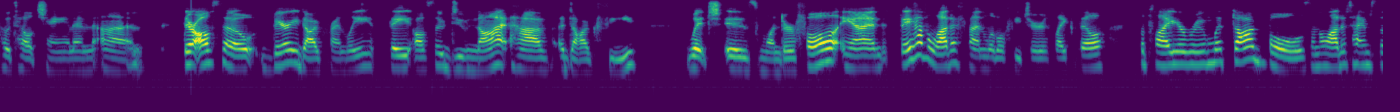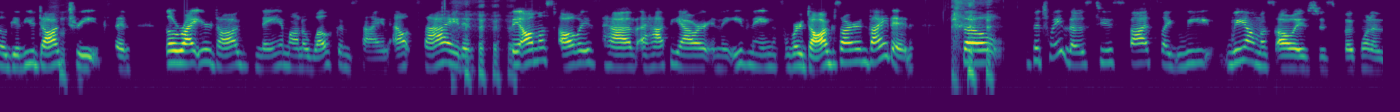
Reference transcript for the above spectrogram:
hotel chain, and um, they're also very dog friendly. They also do not have a dog fee, which is wonderful. And they have a lot of fun little features, like they'll supply your room with dog bowls, and a lot of times they'll give you dog treats and they'll write your dog's name on a welcome sign outside and they almost always have a happy hour in the evenings where dogs are invited so between those two spots like we we almost always just book one of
